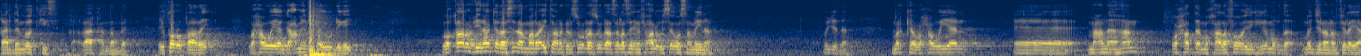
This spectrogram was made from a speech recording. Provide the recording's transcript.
qaar damboodkiisa qaarkan dambe ayuu kor u qaaday waxaa weeyaan gacmihi dhulka ayuu dhigay wa qala wuxuu yidhi hakada sidaa ma ra'aytu rasul rasulka sal sl yafcalu isagoo samaynaa ujeedaan marka waxaa weeyaan macna ahaan wax hadda mukhaalafo oo idinkaga muuqda ma jiraanaan filaya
